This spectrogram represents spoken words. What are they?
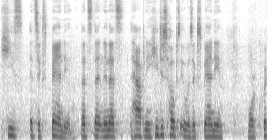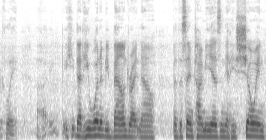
He's it's expanding. That's that and that's happening. He just hopes it was expanding more quickly uh, he, that he wouldn't be bound right now, but at the same time he is, and that he's showing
